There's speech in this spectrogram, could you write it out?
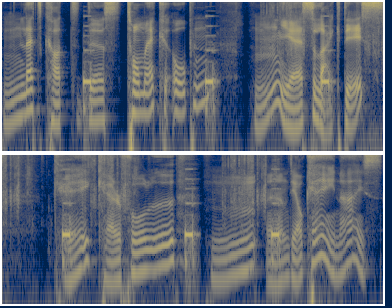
Hmm, let's cut the stomach open. Hmm, yes, like this. Okay, careful. Hmm, and okay, nice.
